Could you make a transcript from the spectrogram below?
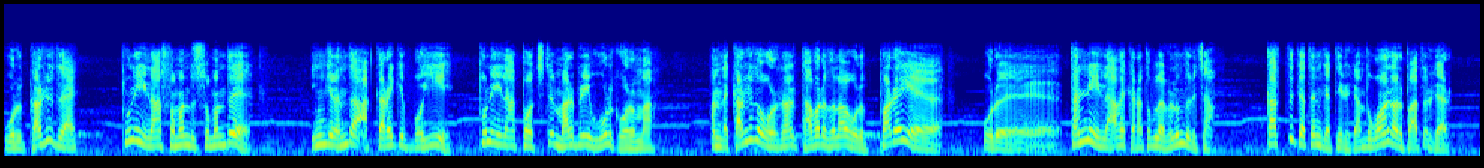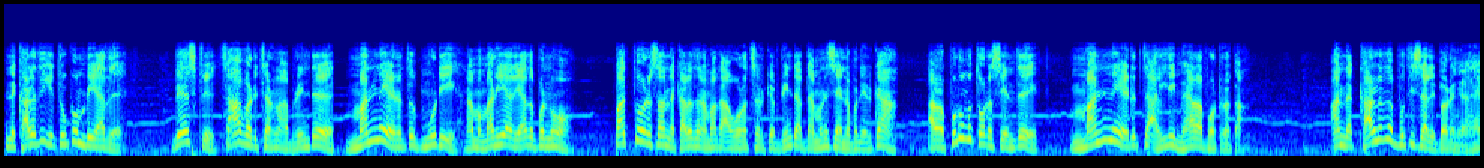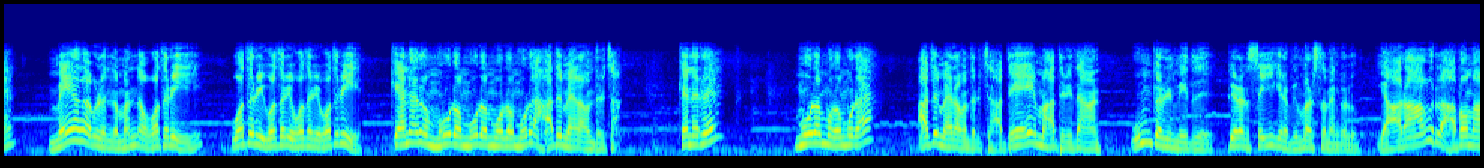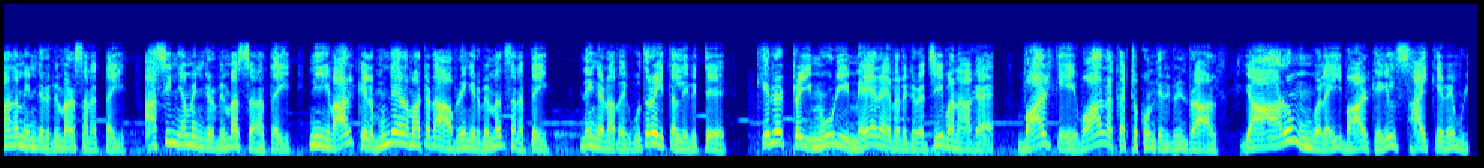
ஒரு கழுதை துணியெல்லாம் சுமந்து சுமந்து இங்கிருந்து அக்கறைக்கு போய் துணியெல்லாம் துவச்சிட்டு மறுபடியும் ஊருக்கு வருமா? அந்த கழுதை ஒரு நாள் தவறுதலாக ஒரு பழைய ஒரு தண்ணி இல்லாத கிணத்துக்குள்ளே விழுந்துருச்சான் கத்து கத்துன்னு கத்திருக்கு அந்த ஓனர் பார்த்துருக்காரு. இந்த கழுதையை தூக்க முடியாது. வேஸ்ட்டு சாவடிச்சிடலாம் அப்படின்ட்டு மண்ணை எடுத்து மூடி நம்ம மரியாதையாவது பண்ணுவோம். பத்து வருஷம் அந்த கழுதை நமக்கு உழைச்சிருக்கு அப்படின்ட்டு அந்த மனுஷன் என்ன பண்ணியிருக்கான்? அவள் குடும்பத்தோட சேர்ந்து மண்ணை எடுத்து அள்ளி மேலே போட்டிருக்கான். அந்த கழுதை புத்திசாலி பாருங்க. மேலே விழுந்த மண்ணை உதறி உதறி உதறி உதறி உதறி கிணறு மூட மூட மூட மூட அது மேலே வந்துருச்சான் கிணறு மூட மூட மூட அது மேலே வந்துருச்சா அதே மாதிரி தான் உங்கள் மீது பிறர் செய்கிற விமர்சனங்களும். யாராவது அவமானம் என்கிற விமர்சனத்தை அசிங்கம் என்கிற விமர்சனத்தை நீ வாழ்க்கையில முன்னேற மாட்டடா அப்படிங்கிற விமர்சனத்தை நீங்கள் அதை உதிரை தள்ளிவிட்டு கிணற்றை மூடி மேலே வருகிற ஜீவனாக வாழ்க்கையை வாழ கற்றுக்கொண்டிருக்கின்றால் யாரும் உங்களை வாழ்க்கையில் சாய்க்கவே முடியும்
